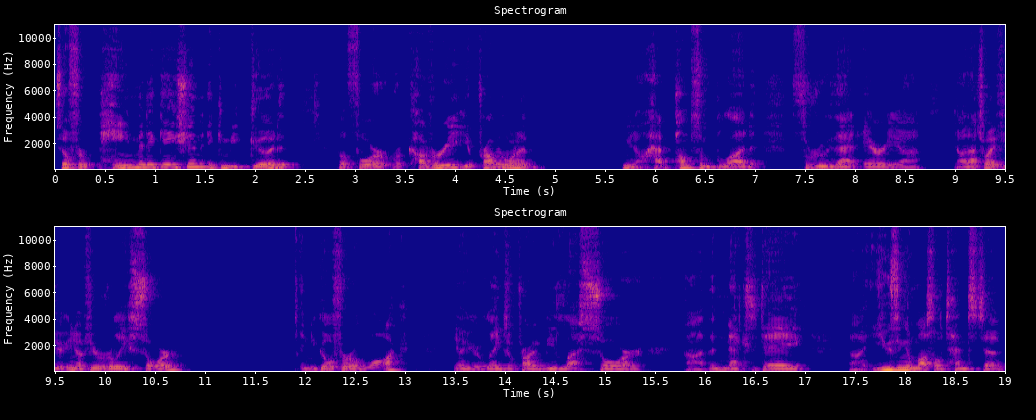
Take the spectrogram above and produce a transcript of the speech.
So for pain mitigation, it can be good, but for recovery, you probably want to you know have, pump some blood through that area. Uh, that's why if you're you know if you're really sore, and you go for a walk, you know your legs will probably be less sore uh, the next day. Uh, using a muscle tends to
